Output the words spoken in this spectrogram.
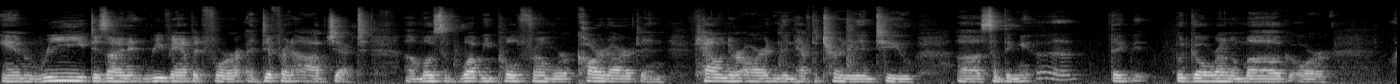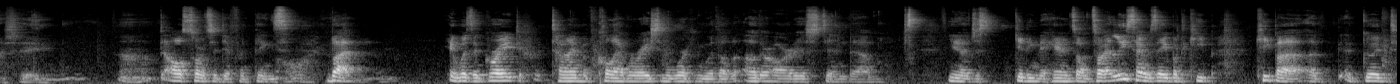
and redesign it and revamp it for a different object. Uh, most of what we pulled from were card art and calendar art, and then have to turn it into uh, something uh, that would go around a mug or I see. Uh-huh. all sorts of different things. Oh, But it was a great time of collaboration and working with other- other artists and um, you know just getting the hands on. So at least I was able to keep keep a, a, a good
